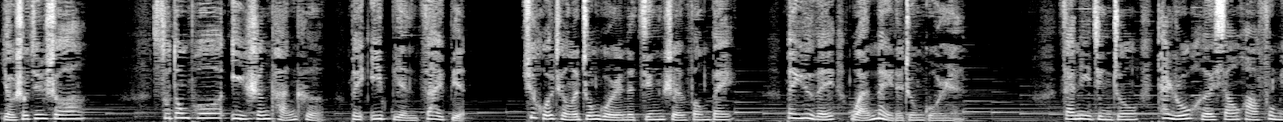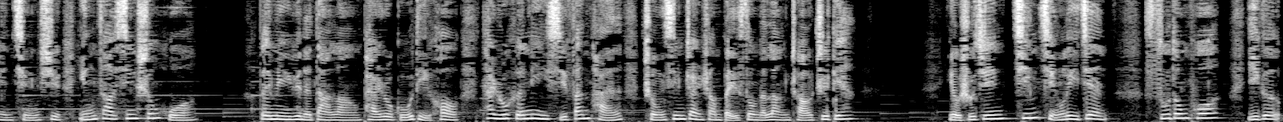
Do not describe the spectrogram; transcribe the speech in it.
有书君说，苏东坡一生坎坷，被一贬再贬，却活成了中国人的精神丰碑，被誉为完美的中国人。在逆境中，他如何消化负面情绪，营造新生活？被命运的大浪拍入谷底后，他如何逆袭翻盘，重新站上北宋的浪潮之巅？有书君倾情力荐苏东坡，一个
